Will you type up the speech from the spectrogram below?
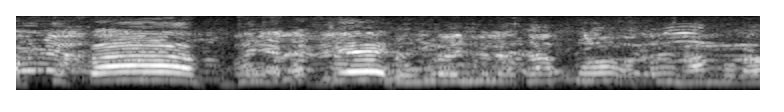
Artipa, dung babji. Dung rai mila tha po apun ham ko ga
